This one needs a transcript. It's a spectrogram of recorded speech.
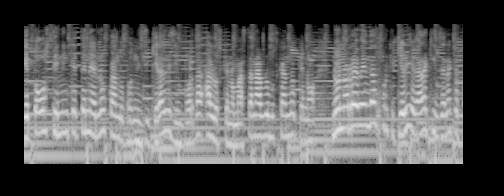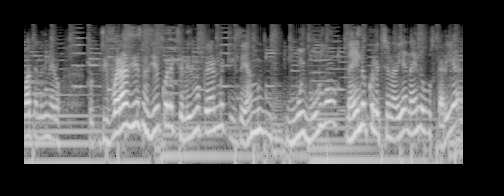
qué todos tienen que tenerlo cuando pues ni siquiera les importa a los que nomás están buscando que no? No, no revendas porque quiero llegar a quincena que pueda tener dinero. Pues, si fuera así de sencillo el coleccionismo, créanme que sería muy, muy burdo. Nadie lo coleccionaría, nadie lo buscaría.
